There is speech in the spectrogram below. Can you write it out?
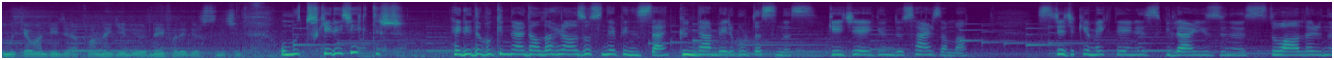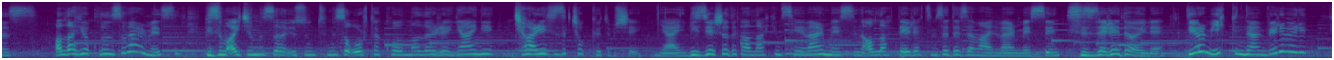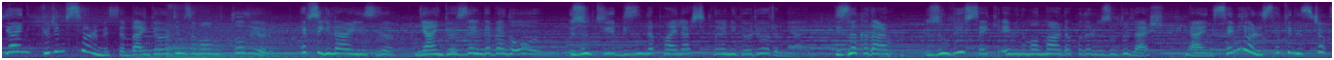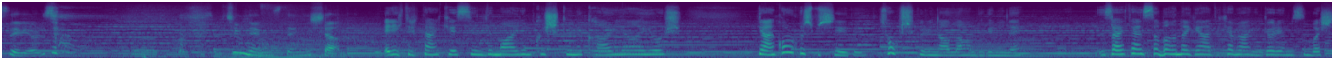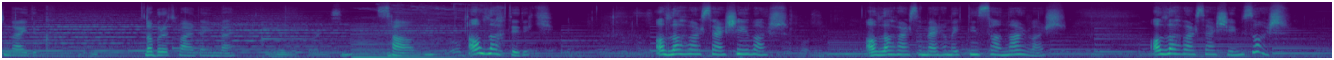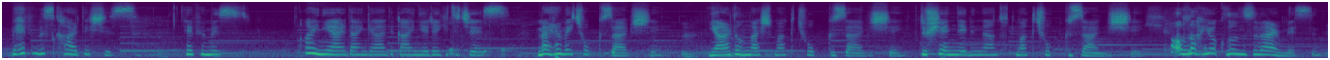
Umut Kevan deyince aklına ne geliyor? Ne ifade ediyor sizin için? Umut gelecektir. Hele de bugünlerde Allah razı olsun hepinizden. Günden beri buradasınız. Gece, gündüz, her zaman. Sıcacık yemekleriniz, güler yüzünüz, dualarınız. Allah yokluğunuzu vermesin. Bizim acımıza, üzüntümüze ortak olmaları yani çaresizlik çok kötü bir şey. Yani biz yaşadık Allah kimseye vermesin. Allah devletimize de zeval vermesin. Sizlere de öyle. Diyorum ilk günden beri böyle yani gülümsüyorum mesela. Ben gördüğüm zaman mutlu oluyorum. Hepsi güler yüzlü. Yani gözlerinde ben o üzüntüyü bizimle paylaştıklarını görüyorum yani. Biz ne kadar üzüldüysek eminim onlar da o kadar üzüldüler. Yani seviyoruz, hepinizi çok seviyoruz. Cümlemizden inşallah. Elektrikler kesildi, malum kış günü kar yağıyor. Yani korkunç bir şeydi. Çok şükür yine Allah'ın bugününe. Zaten sabahına geldik hemen görevimizin başındaydık. Laboratuvardayım ben. Sağ olun. Allah dedik. Allah varsa her şey var. Allah varsa merhametli insanlar var. Allah varsa her şeyimiz var. Ve hepimiz kardeşiz. Hepimiz aynı yerden geldik, aynı yere gideceğiz. Merhamet çok güzel bir şey. Yardımlaşmak çok güzel bir şey. Düşenin elinden tutmak çok güzel bir şey. Allah yokluğunuzu vermesin.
